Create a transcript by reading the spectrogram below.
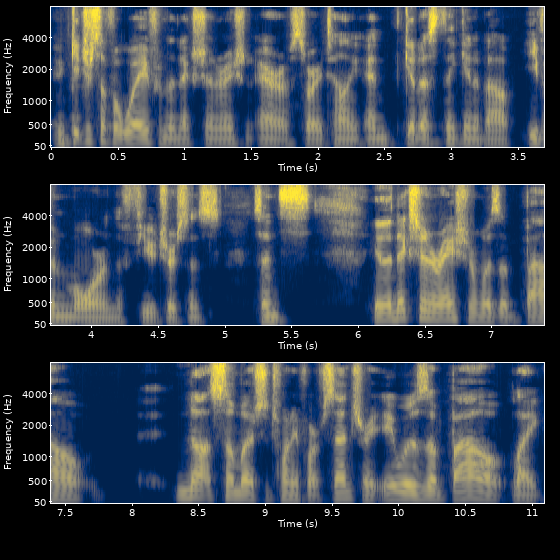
and get yourself away from the next generation era of storytelling and get us thinking about even more in the future since since you know the next generation was about not so much the 24th century it was about like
